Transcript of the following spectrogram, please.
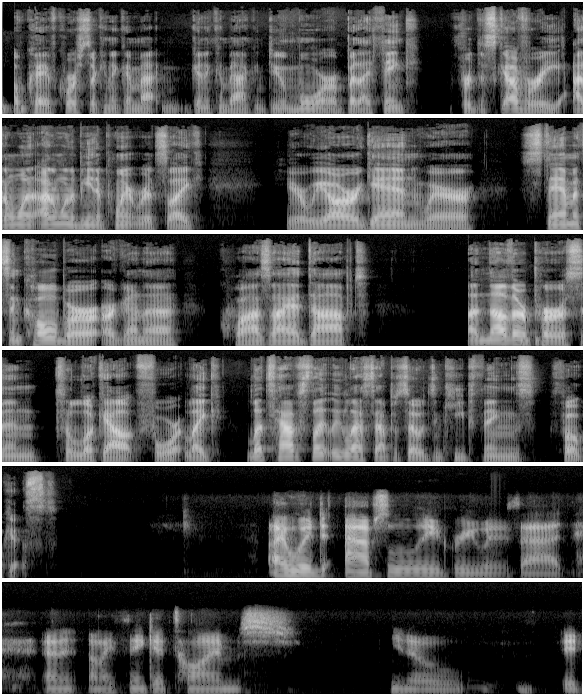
Mm-hmm. Okay, of course they're going to come back, going to come back and do more. But I think for Discovery, I don't want, I don't want to be in a point where it's like, here we are again, where Stamets and Culber are going to quasi adopt another mm-hmm. person to look out for. Like, let's have slightly less episodes and keep things focused. I would absolutely agree with that. And and I think at times, you know, it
